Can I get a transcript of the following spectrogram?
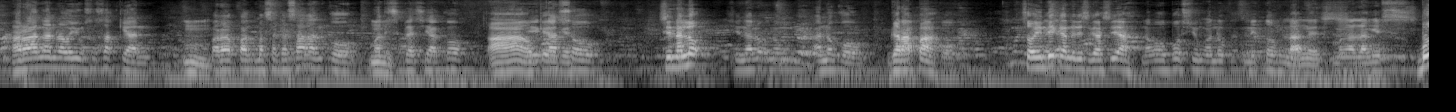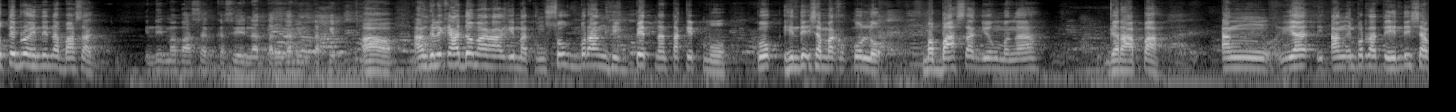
harangan raw yung sasakyan Mm. para pag masagasaan ko, madisgrasya ko. Ah, okay, eh, okay. kaso, Sinalo, sinalo nung ano ko, garapa. ko, So hindi ka nadisgrasya. naubos yung ano nito, la- Langis. mga langis. Buti bro, hindi nabasag. Hindi mabasag kasi natanggal yung takip. Ah, oh. ang delikado mga kagimat, kung sobrang higpit ng takip mo, kung hindi siya makakulo, mabasag yung mga garapa. Ang ya, ang importante hindi siya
